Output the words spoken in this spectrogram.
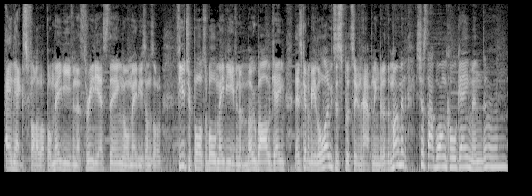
NX follow up, or maybe even a 3DS thing, or maybe some sort of future portable, maybe even a mobile game. There's going to be loads of Splatoon happening, but at the moment, it's just that one core game, and um,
